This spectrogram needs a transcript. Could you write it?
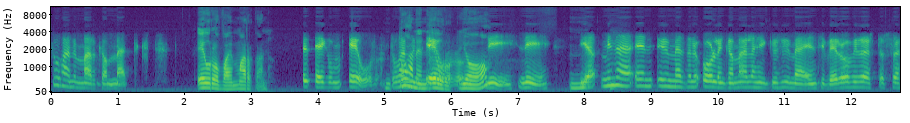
tuhannen markan mätkyt. Euro vai markan? Ei kun euro. Tuhannen, Tuhannen euro, euro, joo. Niin, niin. Mm. Ja minä en ymmärtänyt ollenkaan. Mä lähdin kysymään ensin verovirastossa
